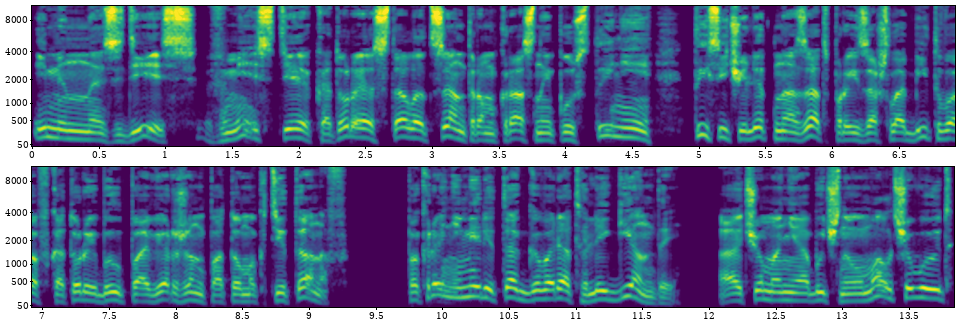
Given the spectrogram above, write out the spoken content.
Именно здесь, в месте, которое стало центром Красной пустыни, тысячи лет назад произошла битва, в которой был повержен потомок титанов. По крайней мере, так говорят легенды. А о чем они обычно умалчивают,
